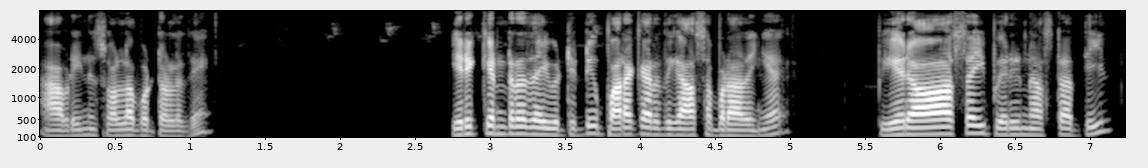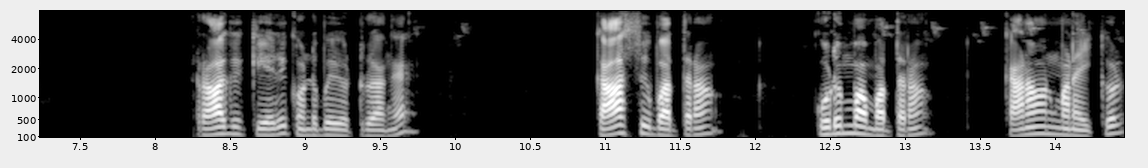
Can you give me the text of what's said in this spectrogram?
அப்படின்னு சொல்லப்பட்டுள்ளது. இருக்கின்றதை விட்டுட்டு பறக்கிறதுக்கு ஆசைப்படாதீங்க. பேராசை பெரு நஷ்டத்தில் ராகு கேது கொண்டு போய் விட்டுருவாங்க. காசு பத்திரம் குடும்ப பத்திரம் கணவன் மனைக்குள்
